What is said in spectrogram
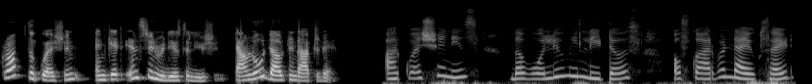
crop the question, and get instant video solution. Download Doubtnut app today. Our question is the volume in liters of carbon dioxide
